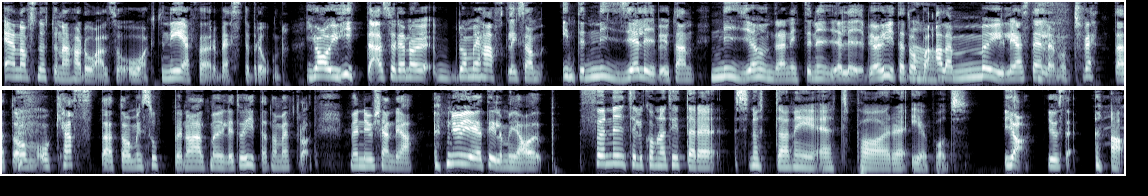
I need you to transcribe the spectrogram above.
en av snuttorna har då alltså åkt ner för Västerbron. Jag har ju hittat, alltså den har, de har haft liksom inte nio liv utan 999 liv. Jag har hittat dem ja. på alla möjliga ställen och tvättat dem och kastat dem i soporna och allt möjligt och hittat dem efteråt. Men nu kände jag, nu ger till och med jag upp. För nytillkomna tittare, snuttan är ett par airpods. Ja, just det. Ja.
